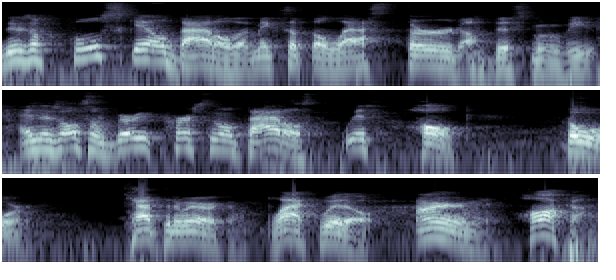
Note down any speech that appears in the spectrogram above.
There's a full scale battle that makes up the last third of this movie, and there's also very personal battles with Hulk, Thor, Captain America, Black Widow, Iron Man, Hawkeye.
